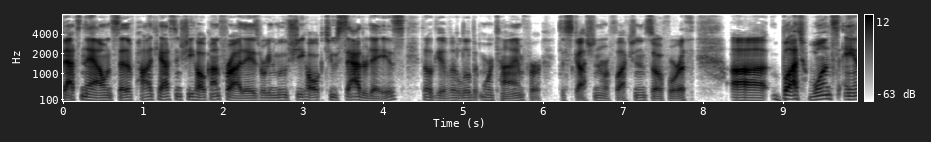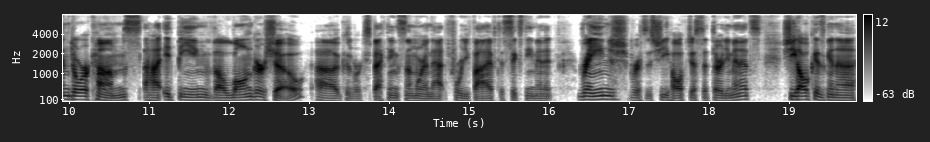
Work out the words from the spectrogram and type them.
that's now instead of podcasting She-Hulk on Fridays, we're going to move She-Hulk to Saturdays. That'll give it a little bit more time for discussion, reflection, and so forth. Uh, but once Andor comes, uh, it being the longer show, because uh, we're expecting somewhere in that 45 to 60 minute range versus She Hulk just at 30 minutes, She Hulk is going to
